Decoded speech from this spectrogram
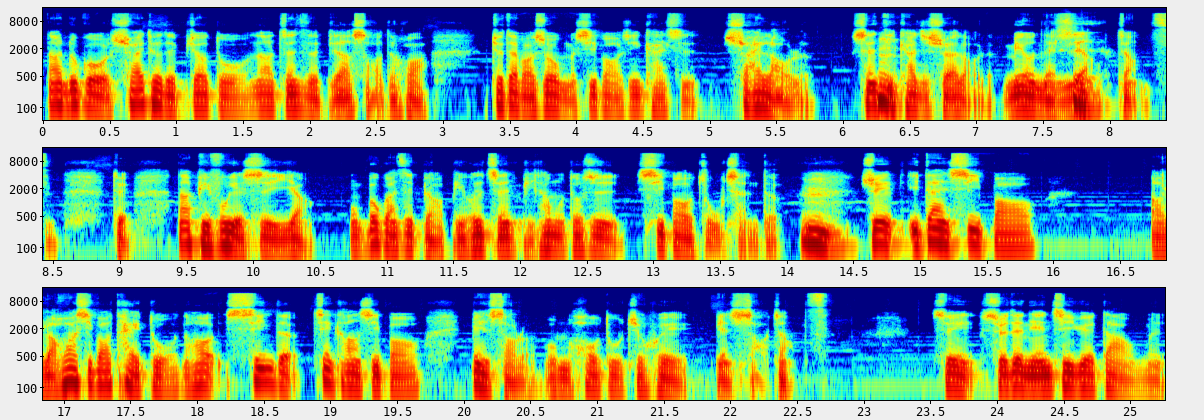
那如果衰退的比较多，那增值的比较少的话，就代表说我们细胞已经开始衰老了，身体开始衰老了，嗯、没有能量这样子。对，那皮肤也是一样，我们不管是表皮或是真皮，它们都是细胞组成的。嗯，所以一旦细胞啊、呃、老化细胞太多，然后新的健康的细胞变少了，我们厚度就会变少这样子。所以随着年纪越大，我们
